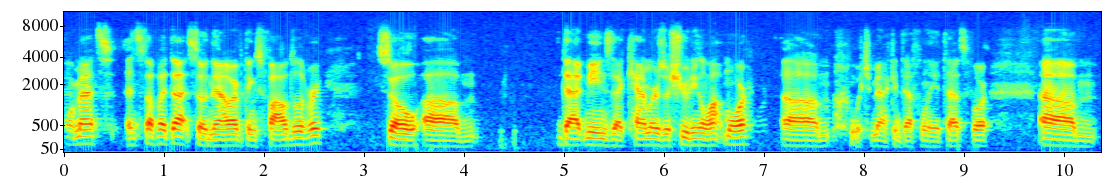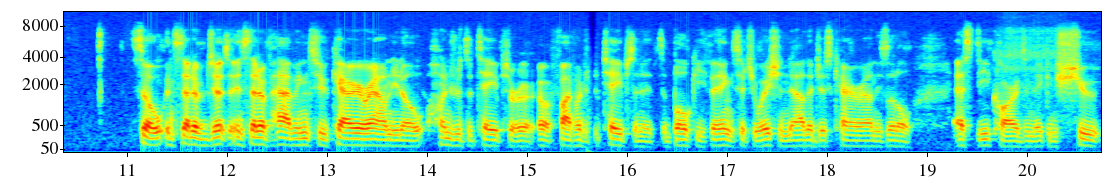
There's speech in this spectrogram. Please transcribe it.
formats and stuff like that. So now everything's file delivery. So um, that means that cameras are shooting a lot more, um, which Matt can definitely attest for. Um, so instead of just instead of having to carry around you know hundreds of tapes or, or 500 tapes and it's a bulky thing situation now they just carry around these little sd cards and they can shoot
